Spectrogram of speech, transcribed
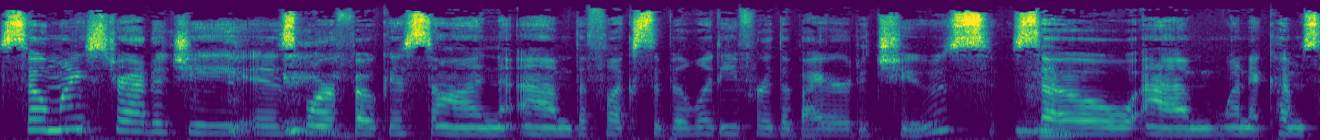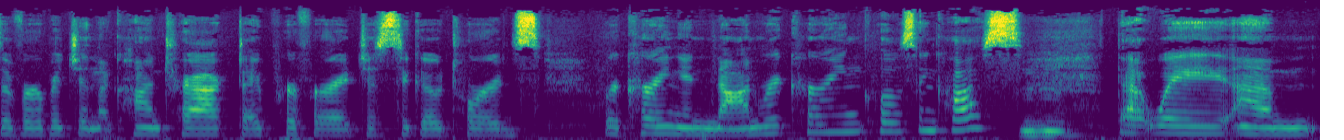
So my strategy is more focused on um, the flexibility for the buyer to choose. So um, when it comes to verbiage in the contract, I prefer it just to go towards recurring and non-recurring closing costs. That way, um,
